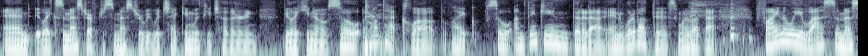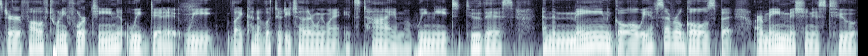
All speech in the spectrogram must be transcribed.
And it, like semester after semester, we would check in with each other and be like, you know, so about that club, like, so I'm thinking da da da, and what about this, and what about that. Finally, last semester, fall of 2014, we did it. We like kind of looked at each other and we went, it's time. We need to do this. And the main goal, we have several goals, but our main mission is to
